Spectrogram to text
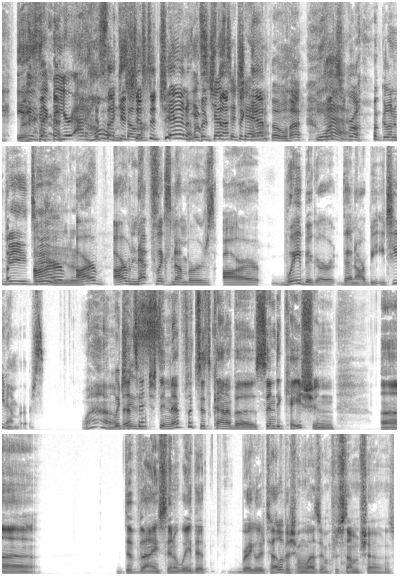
It's like you're at home. It's like it's so just a channel. it's It's, just a the channel. ghetto. Why, Yeah. What's wrong going to be? our, you know? our our Netflix numbers are way bigger than our BET numbers. wow, which that's is- interesting. Netflix is kind of a syndication uh, device in a way that regular television wasn't for some shows.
